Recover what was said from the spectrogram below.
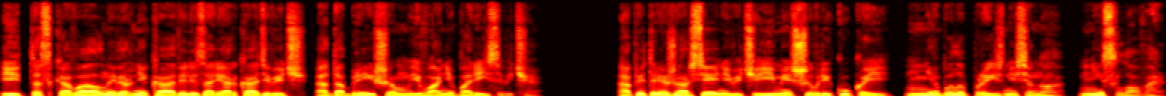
И тосковал наверняка Велизарий Аркадьевич о добрейшем Иване Борисовиче. О Петре же Арсеньевиче имя с Шеврикукой не было произнесено ни слова.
